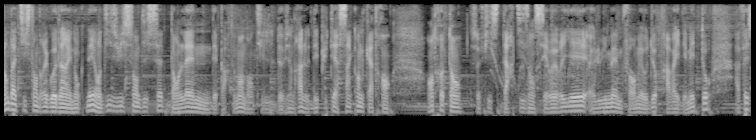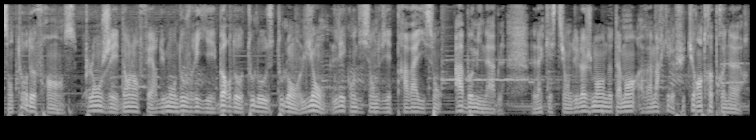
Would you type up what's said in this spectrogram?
Jean-Baptiste André Gaudin est donc né en 1817 dans l'Aisne, département dont il deviendra le député à 54 ans. Entre-temps, ce fils d'artisan serrurier, lui-même formé au dur travail des métaux, a fait son tour de France, plongé dans l'enfer du monde ouvrier. Bordeaux, Toulouse, Toulon, Lyon, les conditions de vie et de travail y sont abominables. La question du logement notamment va marquer le futur entrepreneur.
